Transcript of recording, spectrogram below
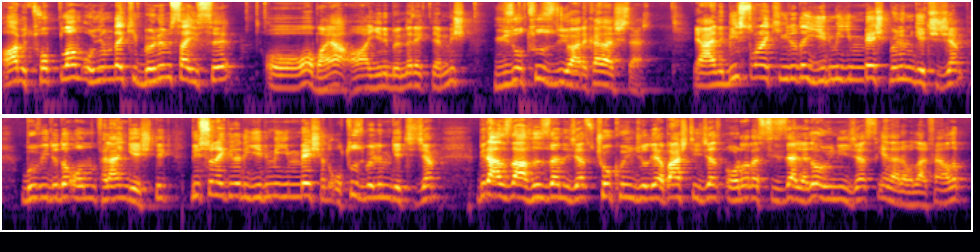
Abi toplam oyundaki bölüm sayısı o bayağı aa, yeni bölümler eklenmiş. 130 diyor arkadaşlar. Yani bir sonraki videoda 20-25 bölüm geçeceğim. Bu videoda 10 falan geçtik. Bir sonraki videoda 20-25 ya da 30 bölüm geçeceğim. Biraz daha hızlanacağız. Çok oyunculuğa başlayacağız. Orada da sizlerle de oynayacağız. Yeni arabalar falan alıp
